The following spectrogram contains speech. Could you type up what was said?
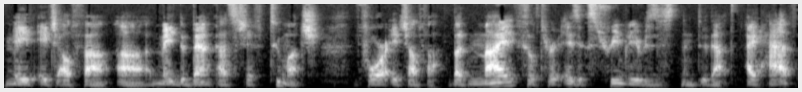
made h-alpha, uh, made the bandpass shift too much for h-alpha. But my filter is extremely resistant to that. I have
